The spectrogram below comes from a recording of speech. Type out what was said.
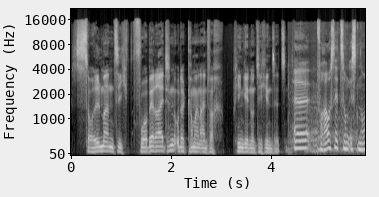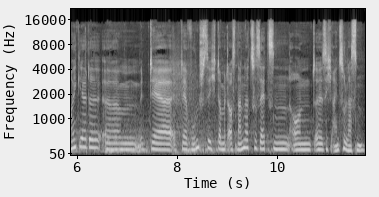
Soll man sich vorbereiten oder kann man einfach hingehen und sich hinsetzen? Äh, Voraussetzung ist Neugierde, ähm, der, der Wunsch, sich damit auseinanderzusetzen und äh, sich einzulassen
